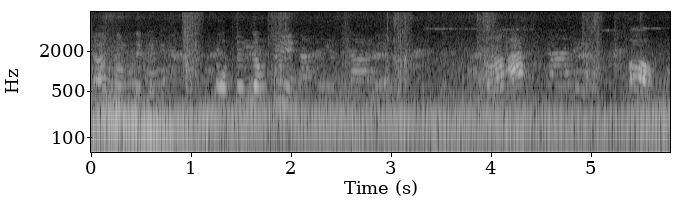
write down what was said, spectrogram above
Yeah, sorted lang eh. Sorted lang ito eh. Ha? ha? Oh.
